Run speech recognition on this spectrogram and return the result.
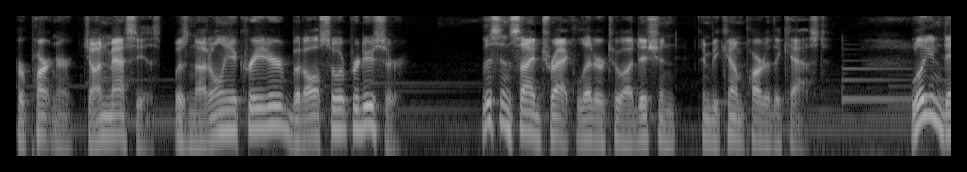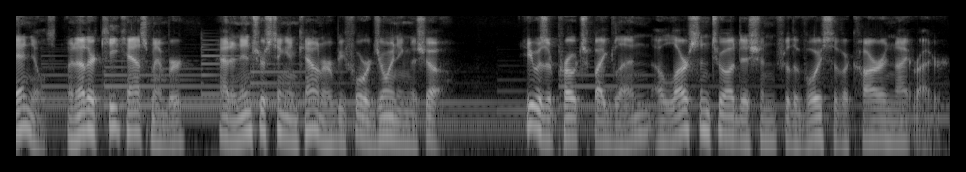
Her partner, John Masius, was not only a creator but also a producer. This inside track led her to audition and become part of the cast. William Daniels, another key cast member, had an interesting encounter before joining the show. He was approached by Glen A. Larson, to audition for the voice of a car in Knight Rider.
